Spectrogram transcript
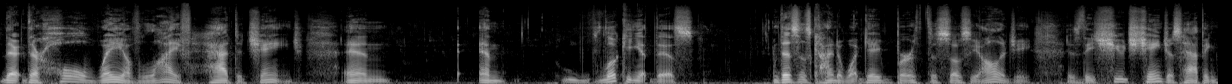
their their whole way of life had to change, and and looking at this, this is kind of what gave birth to sociology is these huge changes happening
